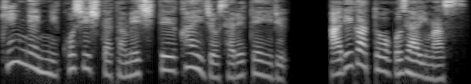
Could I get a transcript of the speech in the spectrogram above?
近年に固死したため指定解除されている。ありがとうございます。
